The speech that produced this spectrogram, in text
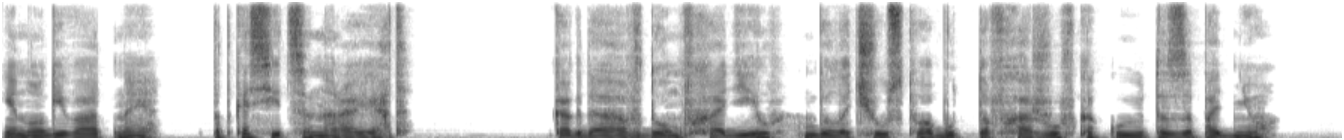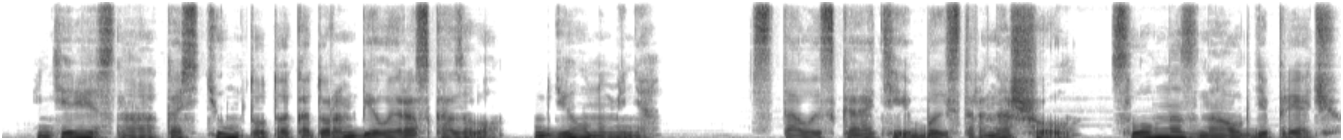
и ноги ватные, подкоситься норовят. Когда в дом входил, было чувство, будто вхожу в какую-то западню. Интересно, костюм тот, о котором Белый рассказывал, где он у меня? Стал искать и быстро нашел, словно знал, где прячу.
